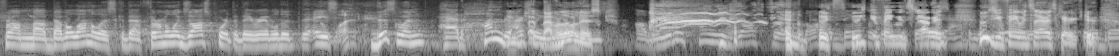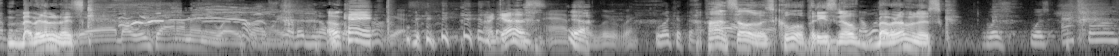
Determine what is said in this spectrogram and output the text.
from uh, Bevel Lemelisk, that thermal exhaust port that they were able to, to ace. What? This one had hundred, actually Bevel millions Lemelisk. of little tiny exhaust ports that all had Who's, who's your favorite Star Wars? that happened to Who's your favorite Star Wars character? with damper on Beverly it. Hills. Yeah, but we got them anyway, didn't we? Yeah, they didn't know what Okay. was. Yes, I guess. absolutely. Look at that. Han Solo is cool, but he's no Beverly Hills. Was was Ackbar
